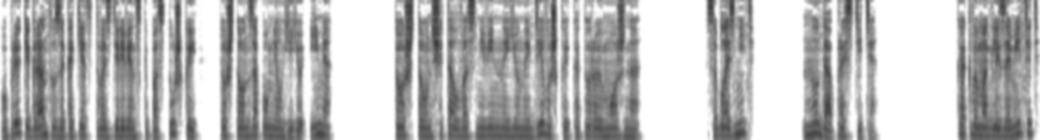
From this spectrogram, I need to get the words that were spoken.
упреки Гранту за кокетство с деревенской пастушкой — то, что он запомнил ее имя, то, что он считал вас невинной юной девушкой, которую можно... соблазнить? Ну да, простите. Как вы могли заметить,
